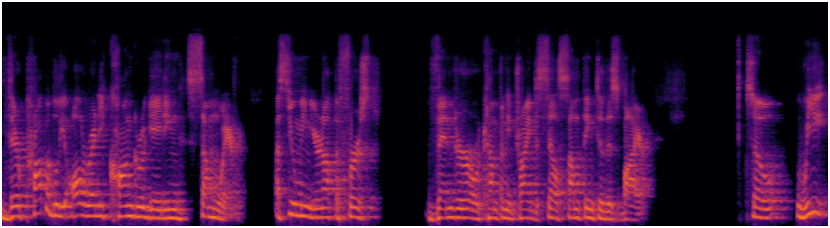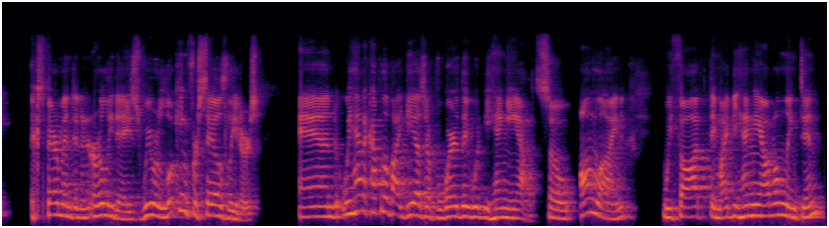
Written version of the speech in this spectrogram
they're probably already congregating somewhere, assuming you're not the first vendor or company trying to sell something to this buyer. So we experimented in early days. We were looking for sales leaders and we had a couple of ideas of where they would be hanging out. So online, we thought they might be hanging out on LinkedIn.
